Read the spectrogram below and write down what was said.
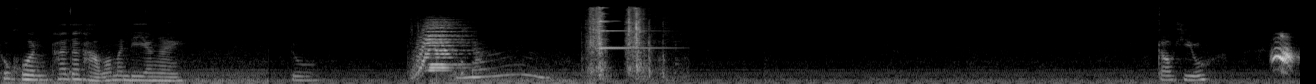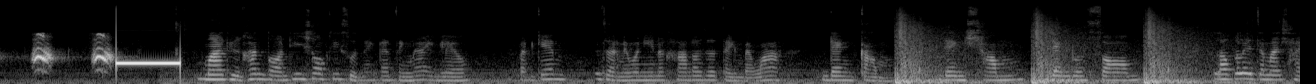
ทุกคนถ้าจะถามว่ามันดียังไง ดูไม่ได้เกาคิ้ว มาถึงขั้นตอนที่ชอบที่สุดในการแต่งหน้าอีกแล้ว ปัดแก้มเนื่องจากในวันนี้นะคะ เราจะแต่งแบบว่า แดงก่ำแดงช้ำแดงโดนซ้อม เราก็เลยจะมาใช้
